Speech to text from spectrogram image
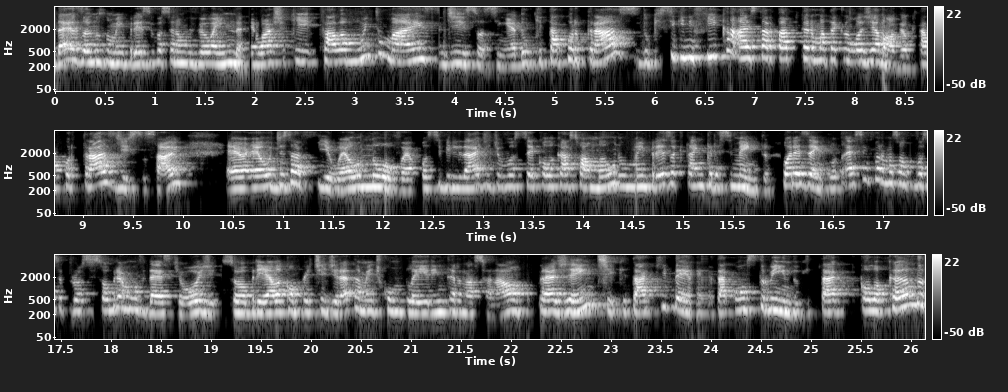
dez anos numa empresa e você não viveu ainda. Eu acho que fala muito mais disso, assim, é do que está por trás, do que significa a startup ter uma tecnologia nova, é o que está por trás disso, sabe? É, é, o desafio, é o novo, é a possibilidade de você colocar sua mão numa empresa que está em crescimento. Por exemplo, essa informação que você trouxe sobre a Movedesk hoje, sobre ela competir diretamente com um player internacional, para gente que está aqui dentro, que está construindo, que está colocando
